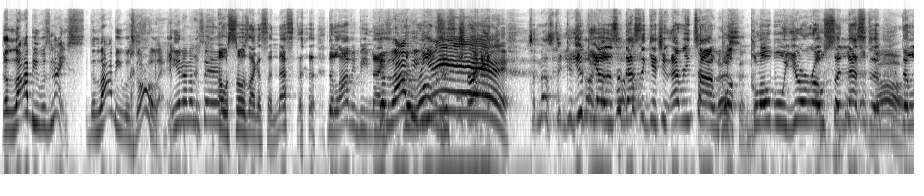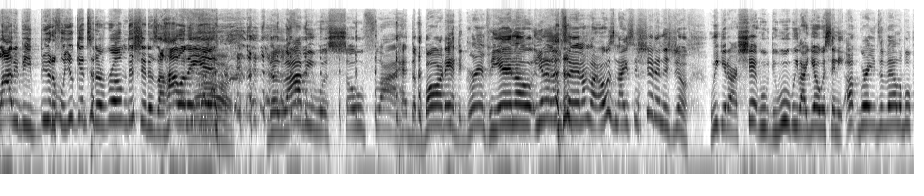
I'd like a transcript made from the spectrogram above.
The lobby was nice. The lobby was all that. You know what I'm saying? Oh, so it's like a Sonesta. The lobby be nice. the lobby, the rooms is trash. yeah. So that's to get You, you, like, yo, Sonesta get you every time. Glo- Listen. global Euro Sonesta. Dog. The lobby be beautiful. You get to the room, this shit is a holiday Inn. The lobby was so fly. Had the bar, they had the grand piano. You know what I'm saying? I'm like, oh, it's nice as shit in this joint. We get our shit. Whoop de whoop. We like, yo, it's any upgrades available?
